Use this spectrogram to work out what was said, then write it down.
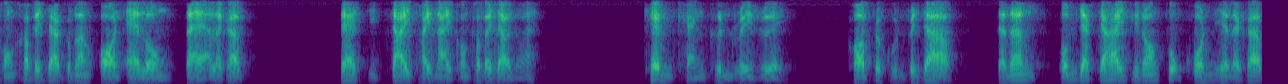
ของข้าพเจ้ากำลังอ่อนแอลงแต่อะไรครับ แต่จิตใจภายในของข้าพเจ้าทำไมเข้มแข็งขึ้นเรื่อยๆ ขอบพระคุณพระเจ้าดังนั้นผมอยากจะให้พี่น้องทุกคนเนี่ยนะครับ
